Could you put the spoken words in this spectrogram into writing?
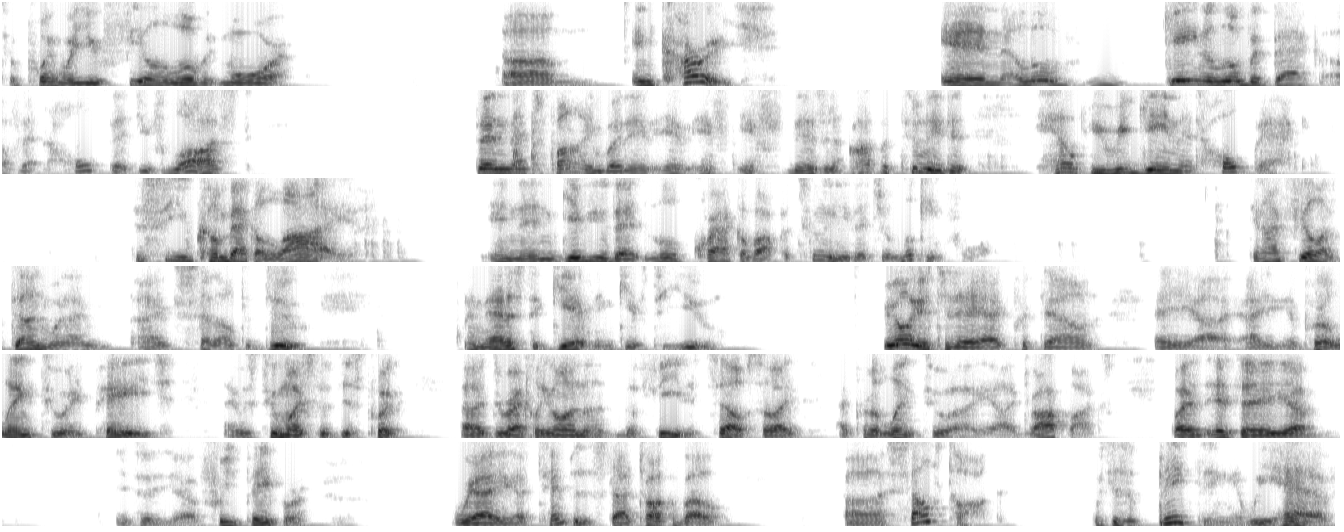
to a point where you feel a little bit more um, encouraged and a little gain a little bit back of that hope that you've lost then that's fine. But if, if if there's an opportunity to help you regain that hope back, to see you come back alive, and then give you that little crack of opportunity that you're looking for, then I feel I've done what I I've set out to do, and that is to give and give to you. Earlier today, I put down a uh, I put a link to a page. It was too much to just put uh, directly on the, the feed itself. So I, I put a link to a, a Dropbox, but it's a um, it's a, uh, free paper where I attempted to start talk about uh, self talk, which is a big thing that we have.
